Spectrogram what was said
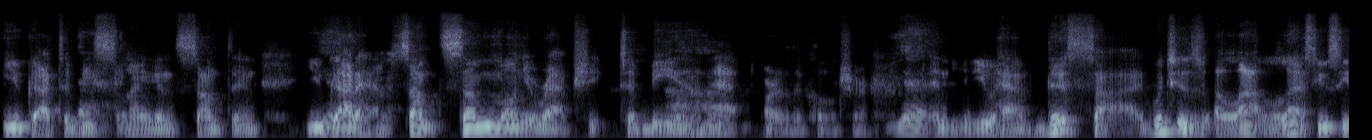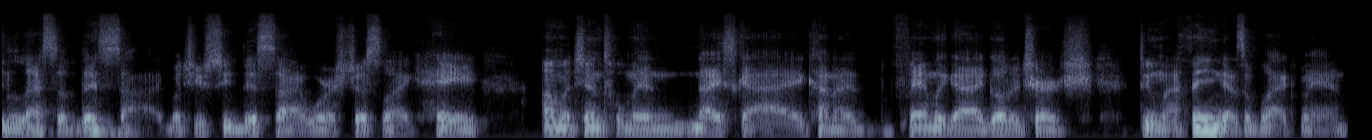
you got to be yeah. slanging something you yeah. got to have some some on your rap sheet to be uh-huh. in that part of the culture yeah and then you have this side which is a lot less you see less of this side but you see this side where it's just like hey i'm a gentleman nice guy kind of family guy go to church do my thing as a black man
